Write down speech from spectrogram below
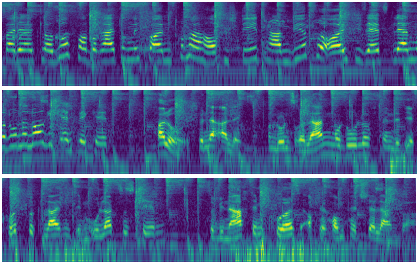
bei der Klausurvorbereitung nicht vor einem Trümmerhaufen steht, haben wir für euch die Selbstlernmodule Logik entwickelt. Hallo, ich bin der Alex und unsere Lernmodule findet ihr kursbegleitend im ULAT-System sowie nach dem Kurs auf der Homepage der Lernbar.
